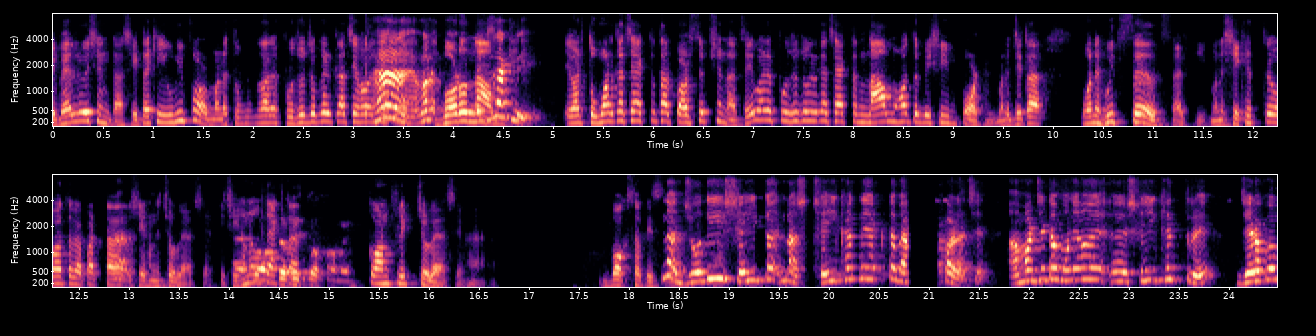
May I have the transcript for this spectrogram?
এভ্যালুয়েশনটা সেটা কি ইউনিফর্ম মানে তোমার প্রযোজকের কাছে হ্যাঁ কোনো মানে বড় নাম। এক্স্যাক্টলি এবার তোমার কাছে একটা তার পারসেপশন আছে এবারে প্রযোজকের কাছে একটা নাম হয়তো বেশি ইম্পর্টেন্ট মানে যেটা মানে হুইচ সেলস আর কি মানে সেক্ষেত্রেও হয়তো ব্যাপারটা হ্যাঁ। সেখানে চলে আসে আর কি সেখানেও তো একটা কনফ্লিক্ট চলে আসে হ্যাঁ বক্স অফিস না যদি সেইটা না সেইখানে একটা ব্যাপার আছে। আমার যেটা মনে হয় সেই ক্ষেত্রে যেরকম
